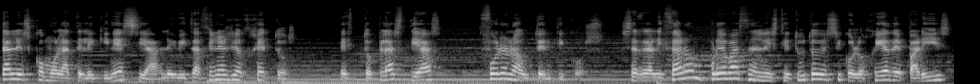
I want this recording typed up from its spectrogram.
tales como la telequinesia, levitaciones de objetos, ectoplastias, fueron auténticos. Se realizaron pruebas en el Instituto de Psicología de París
